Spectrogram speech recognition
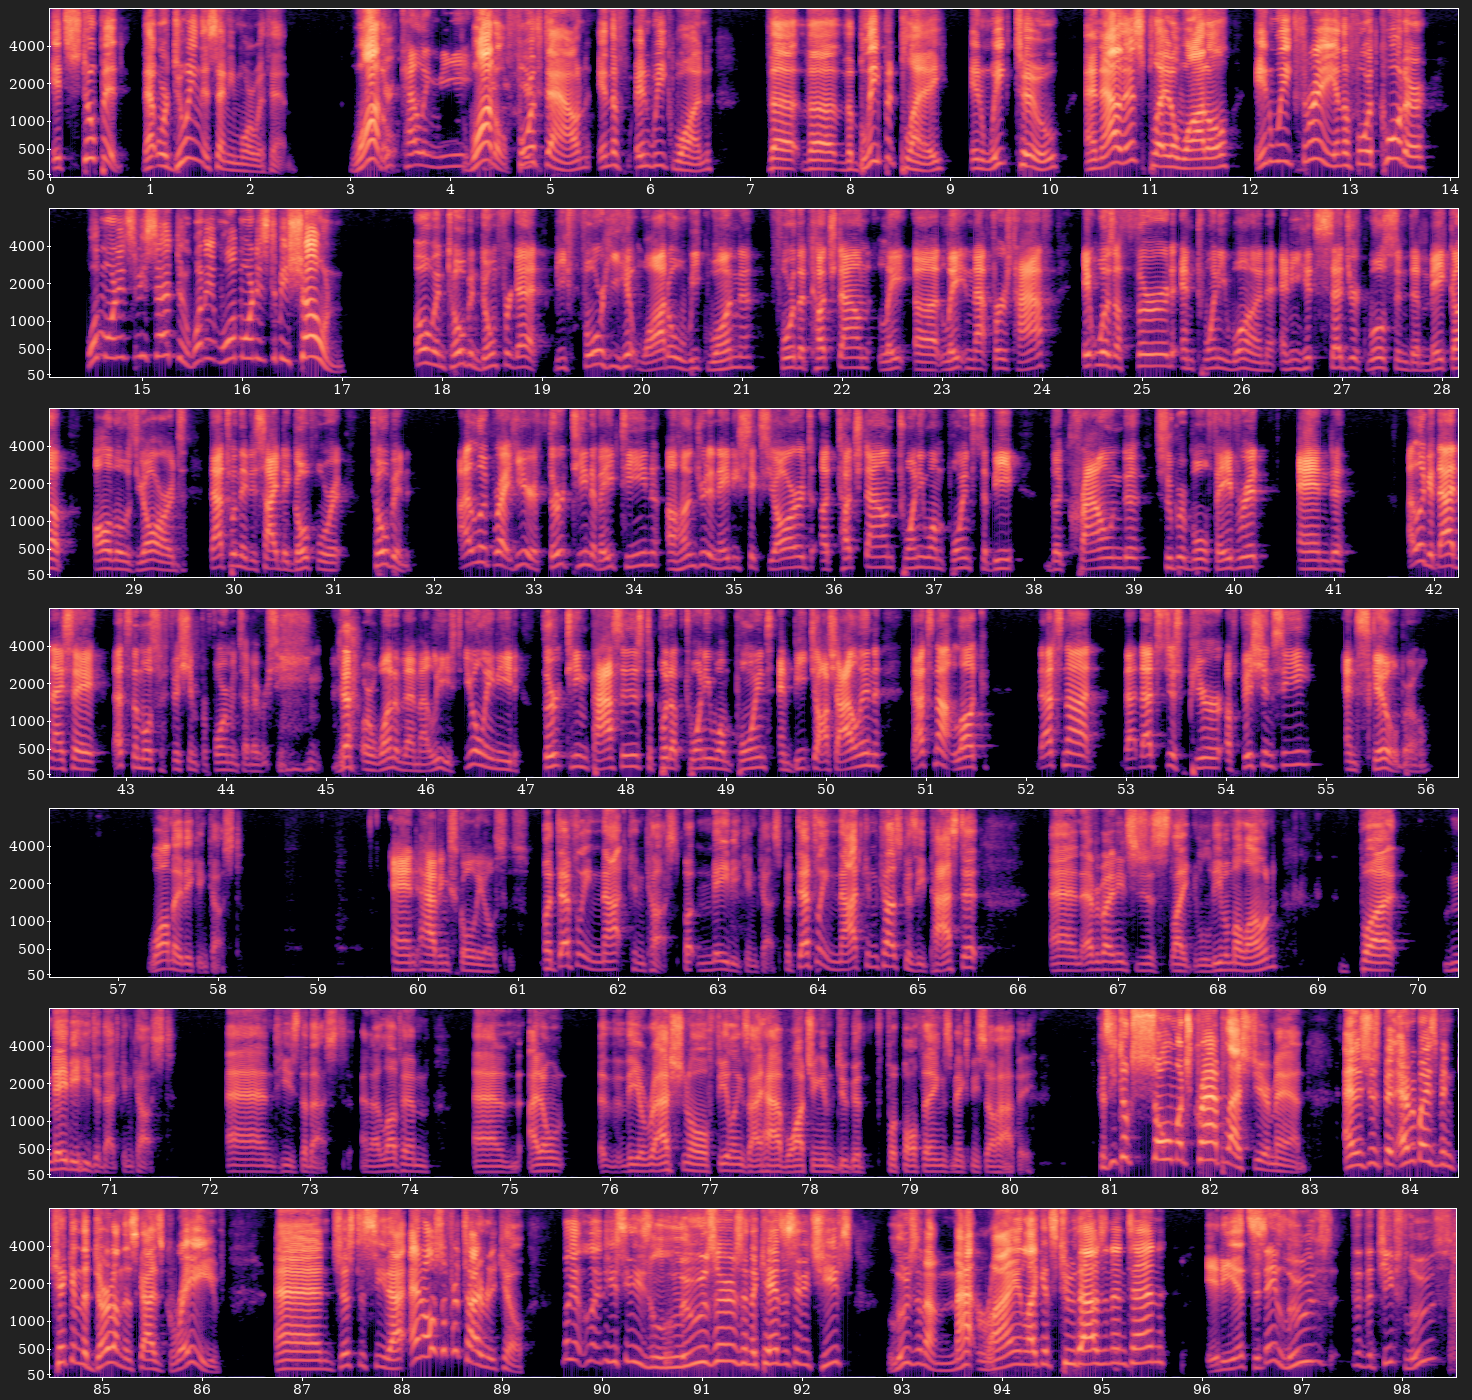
It's stupid that we're doing this anymore with him. Waddle. You're telling me Waddle fourth down in the in week 1, the the the bleep it play in week 2, and now this play to Waddle in week 3 in the fourth quarter. What more needs to be said, dude? What, what more needs to be shown? Oh, and Tobin, don't forget, before he hit Waddle week 1 for the touchdown late uh late in that first half, it was a third and 21 and he hit Cedric Wilson to make up all those yards. That's when they decided to go for it. Tobin, I look right here 13 of 18, 186 yards, a touchdown, 21 points to beat the crowned Super Bowl favorite. And I look at that and I say, that's the most efficient performance I've ever seen. Yeah. or one of them at least. You only need 13 passes to put up 21 points and beat Josh Allen. That's not luck. That's not that that's just pure efficiency and skill, bro. Wall may be concussed. And having scoliosis. But definitely not concussed, but maybe concussed. But definitely not concussed because he passed it and everybody needs to just like leave him alone. But maybe he did that concussed. And he's the best. And I love him. And I don't the irrational feelings I have watching him do good football things makes me so happy. Because he took so much crap last year, man. And it's just been everybody's been kicking the dirt on this guy's grave. And just to see that, and also for Tyreek Hill. Look at look, do you see these losers in the Kansas City Chiefs losing to Matt Ryan like it's 2010? Idiots. Did they lose? Did the Chiefs lose?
